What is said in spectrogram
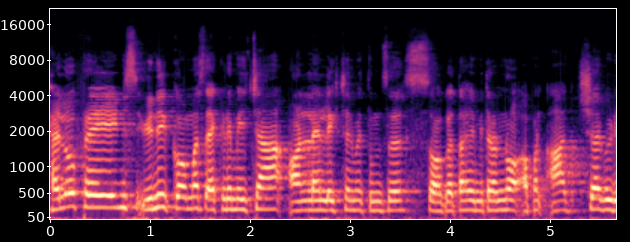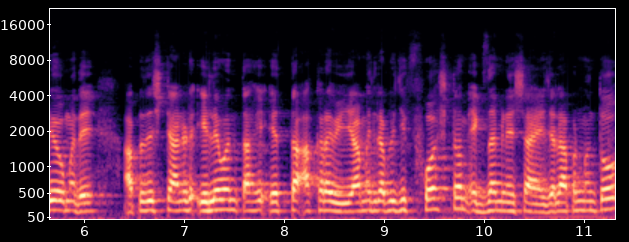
Hello friends unique commerce अकॅडमीच्या online लेक्चरमध्ये तुमचं स्वागत आहे. मित्रांनो आपण आजच्या व्हिडिओमध्ये आपलं जे स्टँडर्ड इलेवन्थ आहे इयत्ता अकरावी यामधील आपली जी फर्स्ट टर्म एक्झामिनेशन आहे ज्याला आपण म्हणतो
